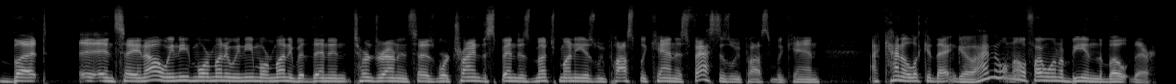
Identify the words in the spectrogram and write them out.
but and saying, "Oh, we need more money, we need more money," but then it turns around and says, "We're trying to spend as much money as we possibly can, as fast as we possibly can." I kind of look at that and go, "I don't know if I want to be in the boat there."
